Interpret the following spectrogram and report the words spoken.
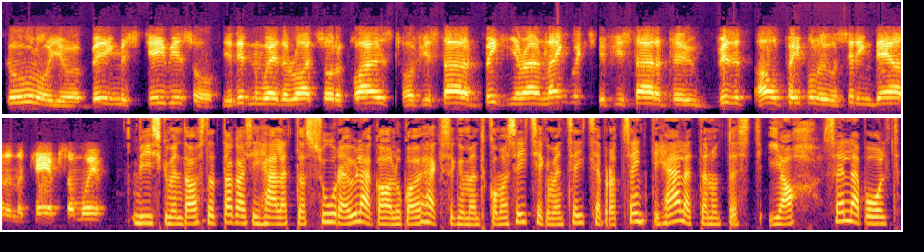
school or you were being mischievous or you didn't wear the right sort of clothes or if you started speaking your own language, if you started to visit old people who were sitting down in the camp somewhere. Viiskümmend aastat tagasi hääletas suure ülekaaluga üheksakümmend koma seitsekümmend seitse protsenti hääletanutest jah selle poolt,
